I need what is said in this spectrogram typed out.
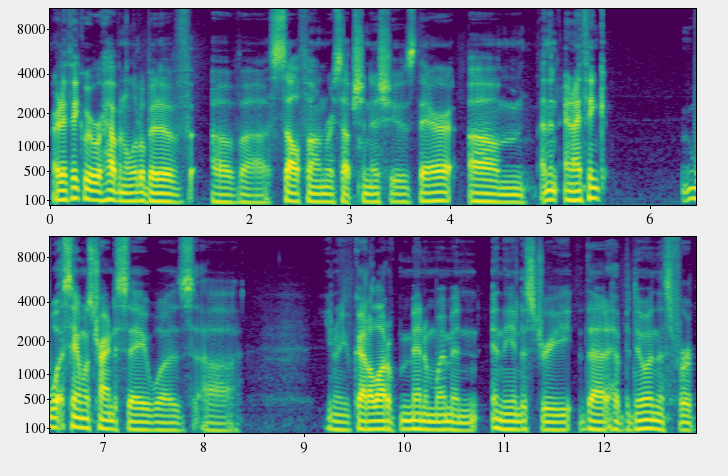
Right, I think we were having a little bit of of uh, cell phone reception issues there, um, and then, and I think what Sam was trying to say was, uh, you know, you've got a lot of men and women in the industry that have been doing this for,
